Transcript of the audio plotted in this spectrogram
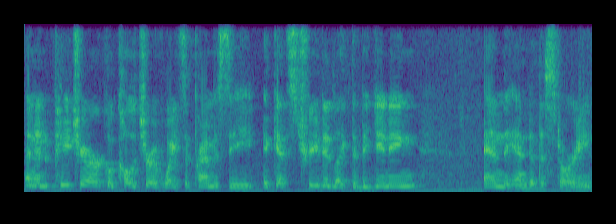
And in a patriarchal culture of white supremacy, it gets treated like the beginning and the end of the story.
